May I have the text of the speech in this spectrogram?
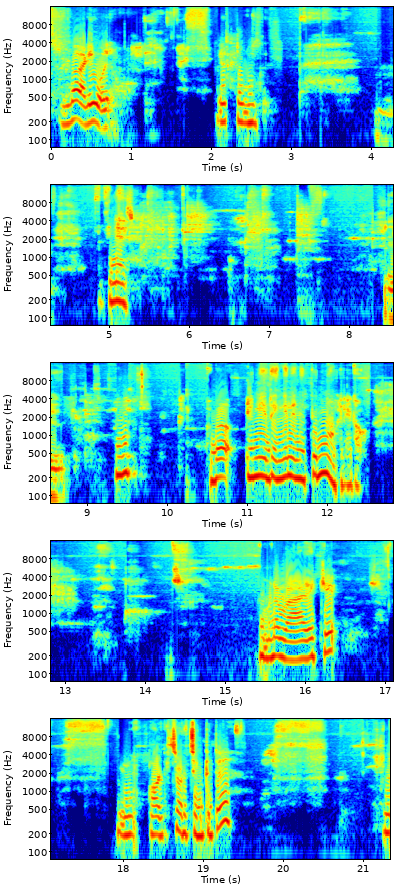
എന്തോ അടിപൊളി. പിന്നെ. അപ്പൊ ഇനി ഇതെങ്ങനെയാണ് തിന്നു നോക്കലേട്ടോ? നമ്മുടെ വാഴയ്ക്ക് ഉടച്ചുടച്ചെടുത്തിട്ട് ഉം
